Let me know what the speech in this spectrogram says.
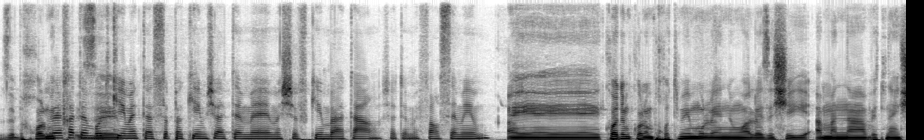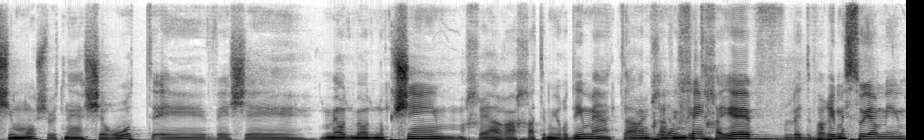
זה בכל מקרה, ואיך אתם זה- בודקים את הספקים שאתם אה, משווקים באתר, שאתם מפרסמים? אה, קודם כל הם חותמים מולנו על איזושהי אמנה ותנאי שימוש ותנאי השירות, אה, ושמאוד מאוד נוקשים, אחרי הערה אחת הם יורדים מהאתר, הם חייבים יופי. להתחייב לדברים מסוימים,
